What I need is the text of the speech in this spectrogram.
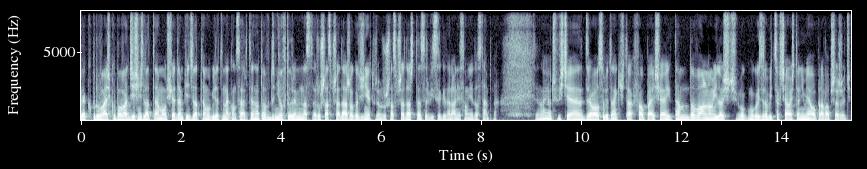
Jak próbowałeś kupować 10 lat temu, 7-5 lat temu bilety na koncerty, no to w dniu, w którym rusza sprzedaż, o godzinie, w którym rusza sprzedaż, te serwisy generalnie są niedostępne. No i oczywiście działało sobie to na jakimś tak VPS-ie i tam dowolną ilość mog- mogłeś zrobić, co chciałeś, to nie miało prawa przeżyć.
